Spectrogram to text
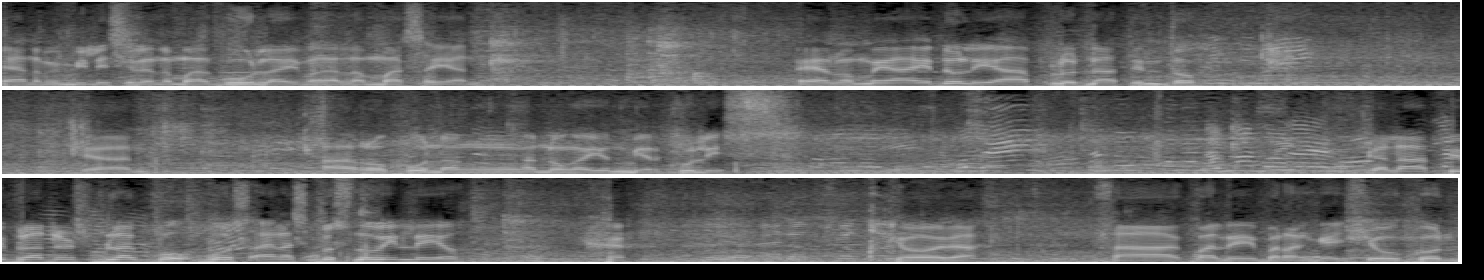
Ayan, namimili sila ng mga gulay, mga lamas. Ayan. Ayan, mamaya idol, i-upload natin to. Ayan. Araw po ng ano ngayon, Miyerkules. Kalapi Brothers Vlog po. Boss Anas Boss Noel eh, oh. oh na. Sa kwan eh, Barangay Syukon.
